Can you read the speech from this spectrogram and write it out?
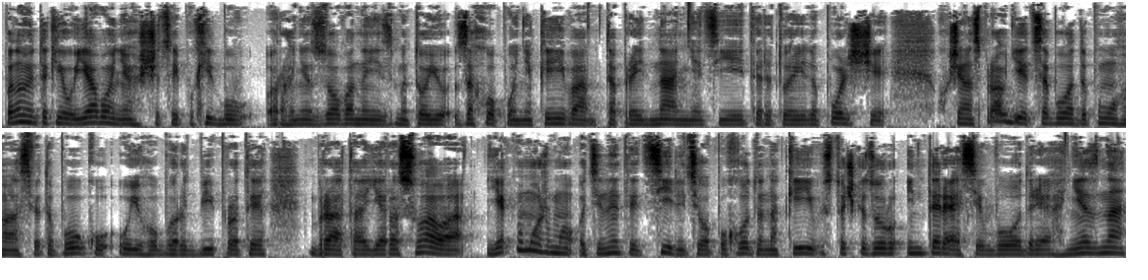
Панує таке уявлення, що цей похід був організований з метою захоплення Києва та приєднання цієї території до Польщі. Хоча насправді це була допомога Святополку у його боротьбі проти брата Ярослава. Як ми можемо оцінити цілі цього походу на Київ з точки зору інтересів володаря Гнєзна,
